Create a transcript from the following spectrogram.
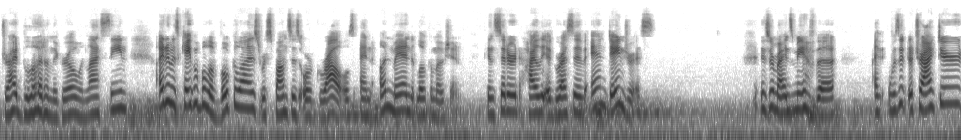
dried blood on the grill when last seen. Item is capable of vocalized responses or growls and unmanned locomotion. Considered highly aggressive and dangerous. This reminds me of the. I, was it a tractor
